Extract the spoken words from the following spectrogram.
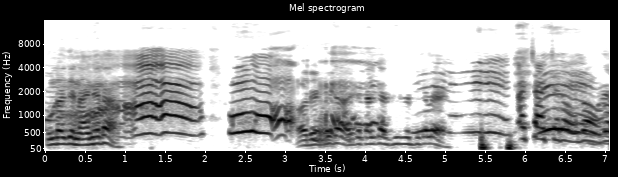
কোনটা যে নাইন এটা রেডমিটা এটা কালকে আসছিস বিকালে আচ্ছা আচ্ছা রো রো রো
